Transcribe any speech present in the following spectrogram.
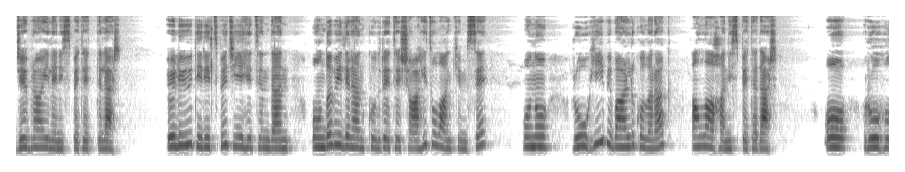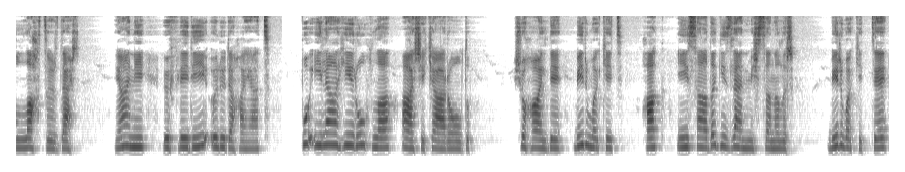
Cebrail'e nispet ettiler. Ölüyü diriltme cihetinden onda beliren kudrete şahit olan kimse, onu ruhi bir varlık olarak Allah'a nispet eder. O ruhullah'tır der. Yani üflediği ölüde hayat. Bu ilahi ruhla aşikar oldu. Şu halde bir vakit hak İsa'da gizlenmiş sanılır. Bir vakitte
